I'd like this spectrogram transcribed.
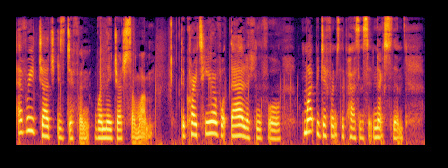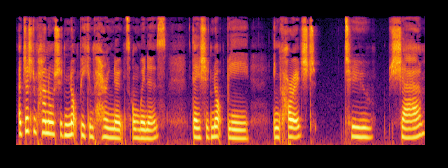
every judge is different when they judge someone. The criteria of what they're looking for might be different to the person sitting next to them. A judging panel should not be comparing notes on winners. They should not be encouraged to share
